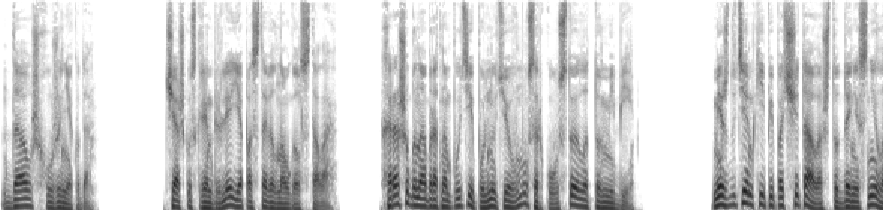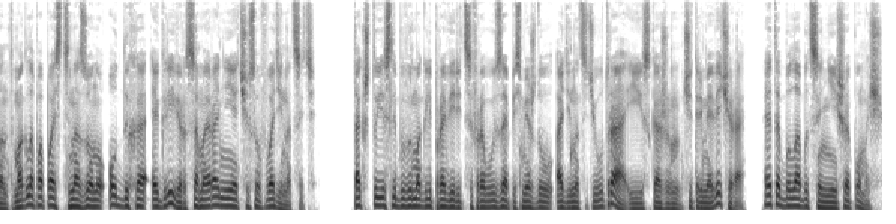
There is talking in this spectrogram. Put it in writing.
Да уж, хуже некуда. Чашку с крем-брюле я поставил на угол стола. Хорошо бы на обратном пути пульнуть ее в мусорку устоило Томми Би. Между тем Кипи подсчитала, что Деннис Ниланд могла попасть на зону отдыха Эгривер самое раннее часов в 11. Так что если бы вы могли проверить цифровую запись между 11 утра и, скажем, 4 вечера, это была бы ценнейшая помощь.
